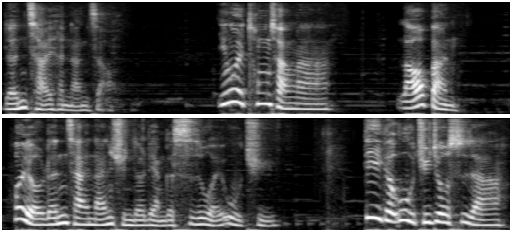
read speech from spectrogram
人才很难找，因为通常啊，老板。会有人才难寻的两个思维误区。第一个误区就是啊，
